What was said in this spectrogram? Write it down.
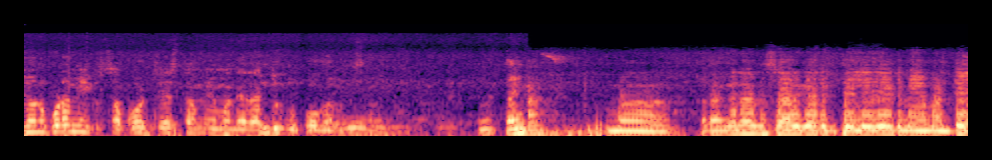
జోన్ కూడా మీకు సపోర్ట్ చేస్తాం మేము అనేది అందుకు పోగలం సార్. మా రంగనాథ్ సార్ గారికి తెలియజేయడం ఏమంటే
